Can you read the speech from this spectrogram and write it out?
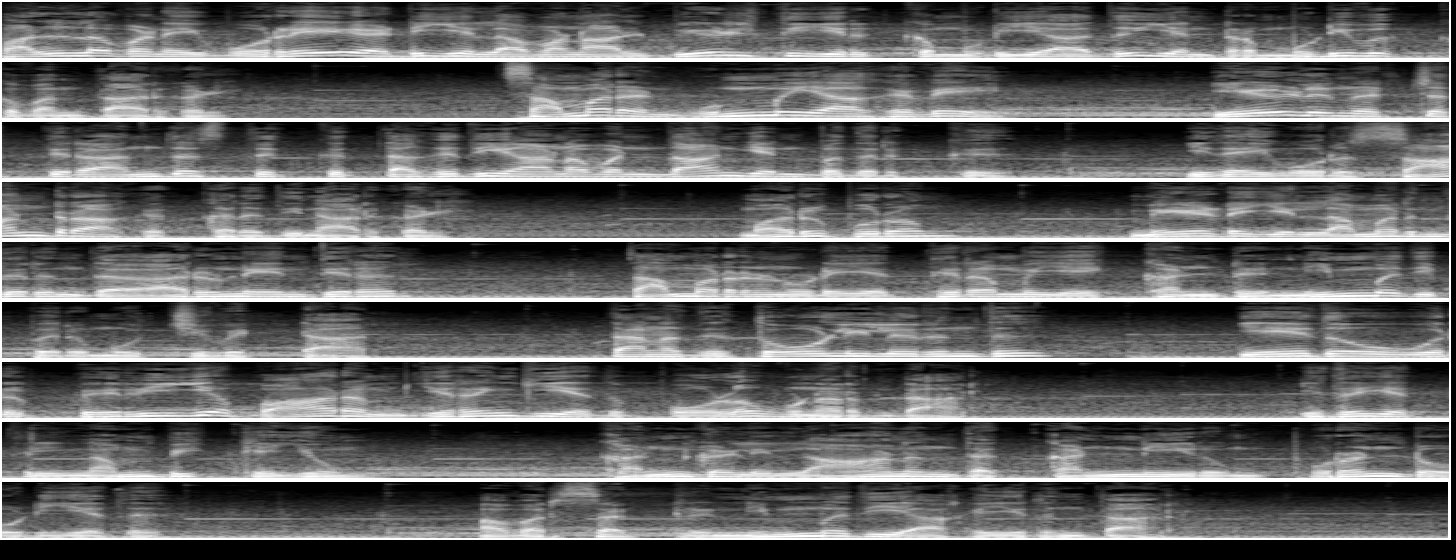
பல்லவனை ஒரே அடியில் அவனால் வீழ்த்தியிருக்க முடியாது என்ற முடிவுக்கு வந்தார்கள். சமரன் உண்மையாகவே ஏழு நட்சத்திர அந்தஸ்துக்கு தகுதியானவன்தான் என்பதற்கு இதை ஒரு சான்றாக கருதினார்கள். மறுபுறம் மேடையில் அமர்ந்திருந்த அருணேந்திரர் சமரனுடைய திறமையைக் கண்டு நிம்மதி பெருமூச்சு விட்டார். தனது தோளிலிருந்து ஏதோ ஒரு பெரிய பாரம் இறங்கியது போல உணர்ந்தார். இதயத்தில் நம்பிக்கையும் கண்களில் ஆனந்த கண்ணீரும் புரண்டோடியது. அவர் சற்று நிம்மதியாக இருந்தார்.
